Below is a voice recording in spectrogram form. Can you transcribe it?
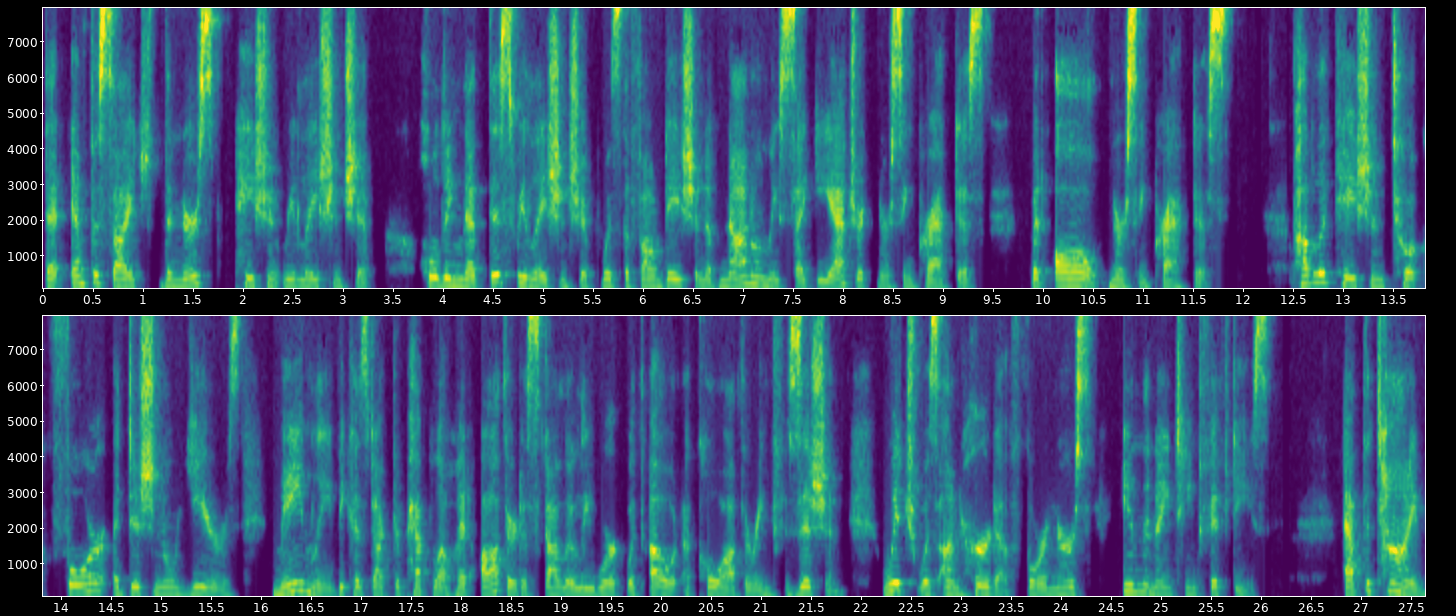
that emphasized the nurse patient relationship holding that this relationship was the foundation of not only psychiatric nursing practice, but all nursing practice. Publication took four additional years, mainly because Dr. Peplau had authored a scholarly work without a co authoring physician, which was unheard of for a nurse in the 1950s. At the time,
